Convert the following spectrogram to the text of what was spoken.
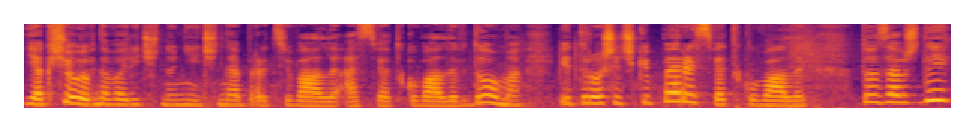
Якщо ви в новорічну ніч не працювали, а святкували вдома і трошечки пересвяткували, то завжди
